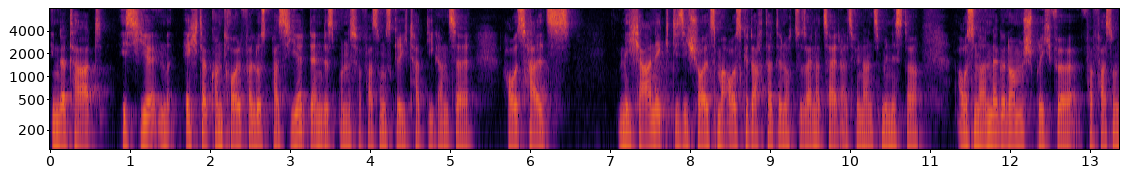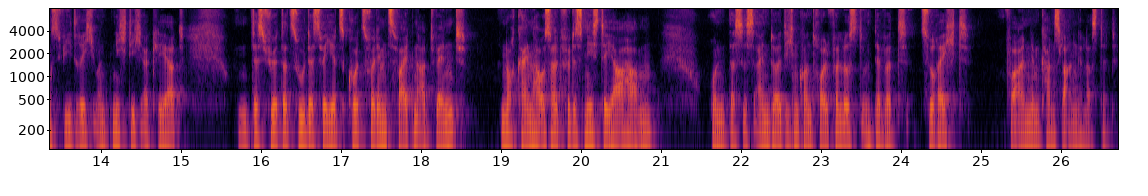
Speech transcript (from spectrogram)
In der Tat ist hier ein echter Kontrollverlust passiert, denn das Bundesverfassungsgericht hat die ganze Haushalts Mechanik, die sich Scholz mal ausgedacht hatte, noch zu seiner Zeit als Finanzminister, auseinandergenommen, sprich für verfassungswidrig und nichtig erklärt. Das führt dazu, dass wir jetzt kurz vor dem zweiten Advent noch keinen Haushalt für das nächste Jahr haben. Und das ist ein deutlichen Kontrollverlust und der wird zu Recht vor allem dem Kanzler angelastet.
